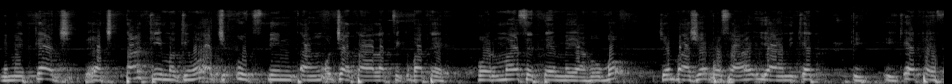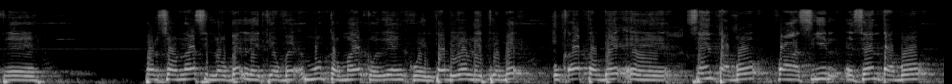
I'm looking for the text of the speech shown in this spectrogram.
le met que achta ki ma ki ach utstin tang uchata la tik bate forma se teme ya chemba she pues yani que y que este personas si lo ve le tío ve monto marco de en cuenta veo le tío ve ukato ve eh, centavo fácil eh, centavo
